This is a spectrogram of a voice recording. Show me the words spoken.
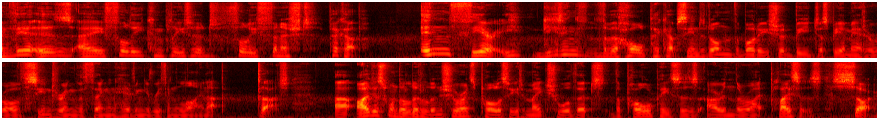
And there is a fully completed, fully finished pickup. In theory, getting the whole pickup centered on the body should be just be a matter of centering the thing and having everything line up. But uh, I just want a little insurance policy to make sure that the pole pieces are in the right places. So,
